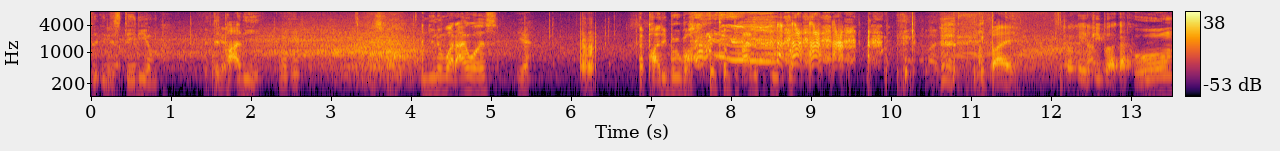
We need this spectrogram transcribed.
the, in the stadium, at the Yeah. party. It's fun. And you know what I was? Yeah. The party boober. the party pooper. Goodbye. Okay, people, I got home,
